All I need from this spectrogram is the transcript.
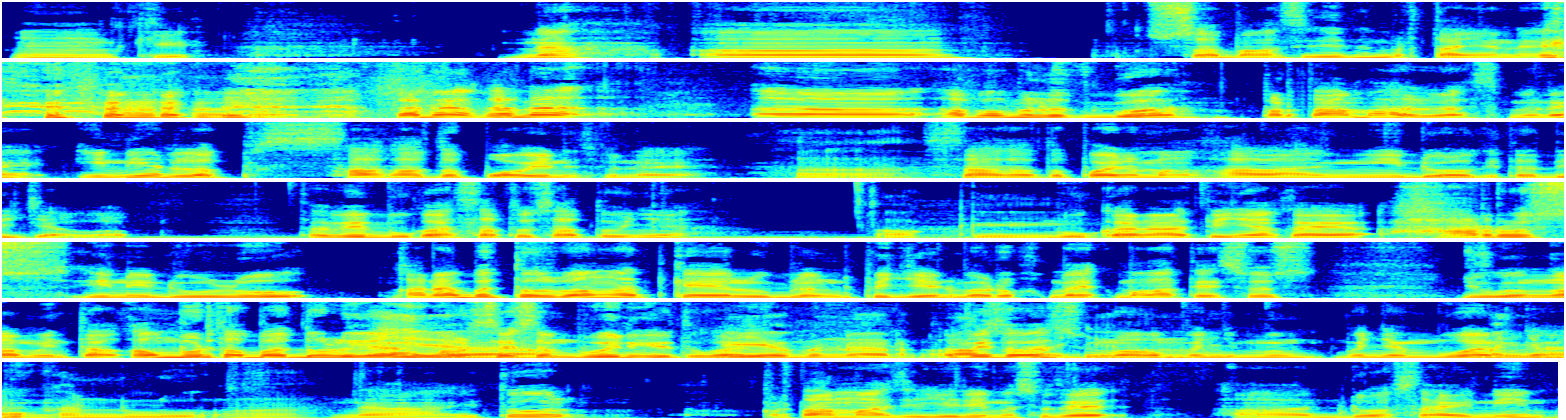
Hmm, oke nah eh, susah banget sih ini pertanyaannya karena karena eh, apa menurut gue pertama adalah sebenarnya ini adalah salah satu poin sebenarnya salah satu poin yang menghalangi doa kita dijawab tapi bukan satu-satunya Oke. bukan artinya kayak harus ini dulu karena betul banget kayak lu bilang di perjanjian baru banyak banget Yesus juga nggak minta kamu bertobat dulu ya Iya. harus saya sembuhin gitu kan Iya benar. tapi Tuhan cuma hmm, penyem- penyembuhan kan menyembuhkan dulu. heeh. nah itu pertama sih jadi maksudnya uh, dosa ini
